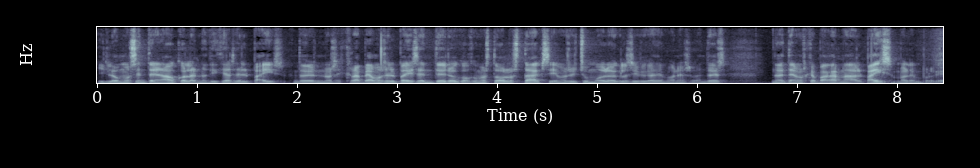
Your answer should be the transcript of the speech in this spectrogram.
y lo hemos entrenado con las noticias del país. Entonces nos scrapeamos el país entero, cogemos todos los tags y hemos hecho un modelo de clasificación con eso. Entonces no le tenemos que pagar nada al país, ¿vale? Porque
